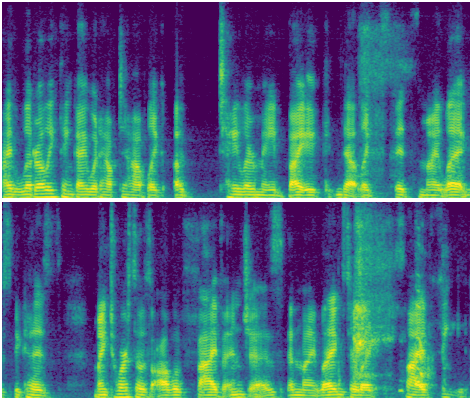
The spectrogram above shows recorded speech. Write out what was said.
I literally think I would have to have like a tailor-made bike that like fits my legs because my torso is all of five inches and my legs are like five feet.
